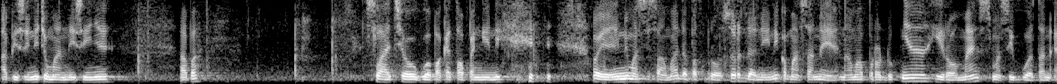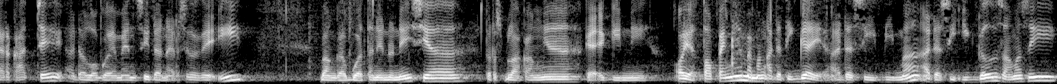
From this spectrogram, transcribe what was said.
habis ini cuman isinya apa slideshow gue pakai topeng ini. oh ya ini masih sama dapat brosur dan ini kemasannya ya. Nama produknya Hiromes masih buatan RKC, ada logo MNC dan RCTI. Bangga buatan Indonesia. Terus belakangnya kayak gini. Oh ya topengnya memang ada tiga ya. Ada si Bima, ada si Eagle sama si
